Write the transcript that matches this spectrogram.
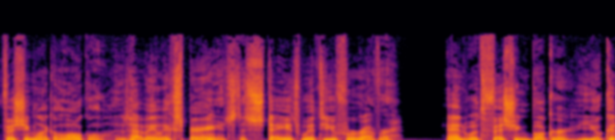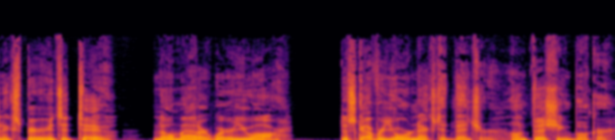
Fishing like a local is having an experience that stays with you forever. And with Fishing Booker, you can experience it too, no matter where you are. Discover your next adventure on Fishing Booker.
